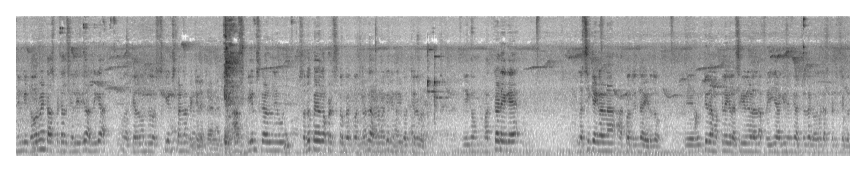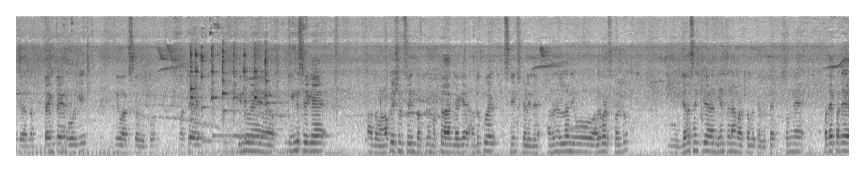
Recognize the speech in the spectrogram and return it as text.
ನಿಮಗೆ ಗೌರ್ಮೆಂಟ್ ಹಾಸ್ಪಿಟಲ್ಸ್ ಎಲ್ಲಿದೆಯೋ ಅಲ್ಲಿಗೆ ಕೆಲವೊಂದು ಸ್ಕೀಮ್ಸ್ಗಳನ್ನ ಬಿಟ್ಟಿರುತ್ತೆ. ಆ ಸ್ಕೀಮ್ಸ್ಗಳು ನೀವು ಸದುಪಯೋಗ ಪಡಿಸ್ಕೋಬೇಕು ಅಂತಂದ್ರೆ ಅದ್ರ ಬಗ್ಗೆ ನಿಮಗೆ ಗೊತ್ತಿರಬೇಕು. ಈಗ ಮಕ್ಕಳಿಗೆ ಲಸಿಕೆಗಳನ್ನ ಹಾಕೋದ್ರಿಂದ ಹಿಡಿದು, ಈ ಹುಟ್ಟಿದ ಮಕ್ಕಳಿಗೆ ಲಸಿಕೆಗಳೆಲ್ಲ ಫ್ರೀಯಾಗಿ ನಿಮಗೆ ಹತ್ತಿರದ ಗೌರ್ಮೆಂಟ್ ಹಾಸ್ಪಿಟಲ್ ಸಿಗುತ್ತೆ ಅದನ್ನ ಟೈಮ್ ಟೈಮ್ ಹೋಗಿ ನೀವು ಹಾಕ್ಸ್ಕೋಬೇಕು. ಮತ್ತು ಇನ್ನೂ ಹೆಂಗಸರಿಗೆ ಅದು ಆಪ್ರೇಷನ್ಸ್ ಏನು ಬರ್ತದೆ, ಮಕ್ಕಳಾಗ್ದಾಗೆ ಅದಕ್ಕೂ ಸ್ಕೀಮ್ಸ್ಗಳಿದೆ ಅದನ್ನೆಲ್ಲ ನೀವು ಅಳವಡಿಸ್ಕೊಂಡು ಜನಸಂಖ್ಯೆಯ ನಿಯಂತ್ರಣ ಮಾಡ್ಕೋಬೇಕಾಗುತ್ತೆ. ಸುಮ್ಮನೆ ಪದೇ ಪದೇ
